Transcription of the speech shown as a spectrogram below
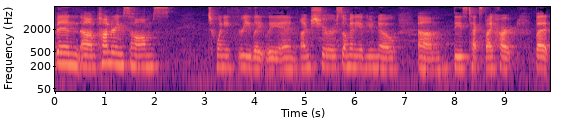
been um, pondering Psalms 23 lately, and I'm sure so many of you know um, these texts by heart. But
